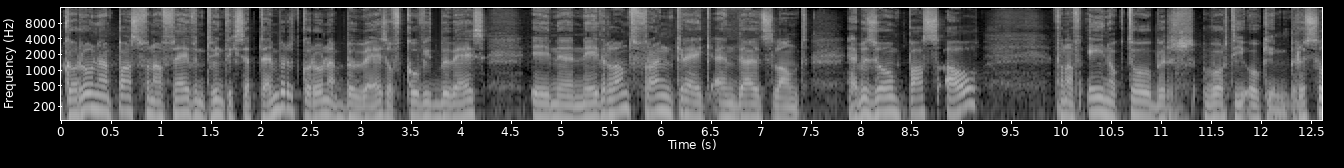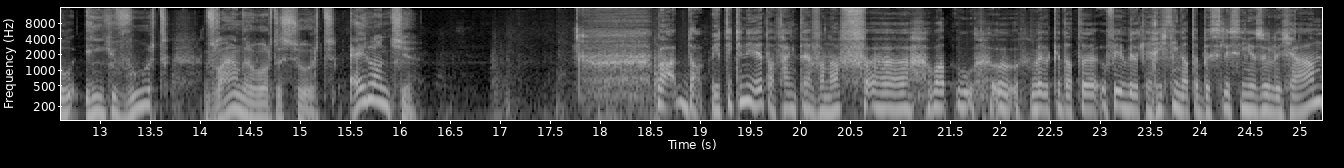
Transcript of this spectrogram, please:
Coronapas vanaf 25 september, het coronabewijs of covid-bewijs in uh, Nederland. Frankrijk en Duitsland hebben zo'n pas al. Vanaf 1 oktober wordt die ook in Brussel ingevoerd. Vlaanderen wordt een soort eilandje. Maar dat weet ik niet. Dat hangt ervan af uh, wat, hoe, welke dat de, of in welke richting dat de beslissingen zullen gaan.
